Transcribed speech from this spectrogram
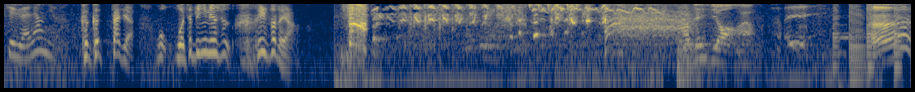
姐原谅你了。可可，大姐，我我这冰淇淋是黑色的呀。啊，真香！哎呀，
